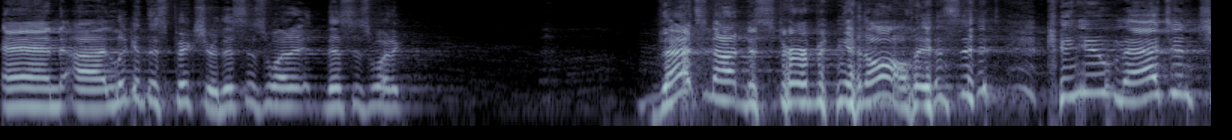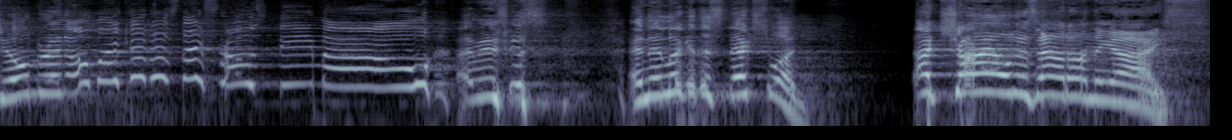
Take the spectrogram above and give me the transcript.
and uh, look at this picture. This is what it, this is what it, that's not disturbing at all, is it? Can you imagine children? Oh my goodness, they froze Nemo. I mean, it's just, and then look at this next one. A child is out on the ice.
